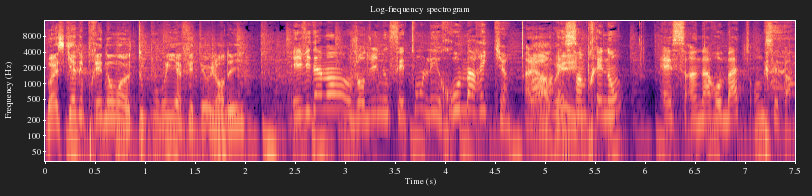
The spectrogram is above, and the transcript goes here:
Bon, est-ce qu'il y a des prénoms euh, tout pourris à fêter aujourd'hui Évidemment, aujourd'hui nous fêtons les romariques. Alors, Ah oui. est-ce un prénom? Est-ce un aromate? On ne sait pas.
